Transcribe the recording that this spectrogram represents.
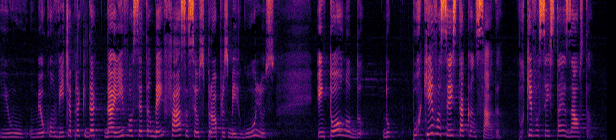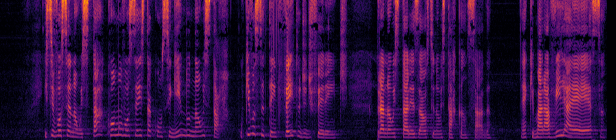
E o, o meu convite é para que da, daí você também faça seus próprios mergulhos em torno do, do por que você está cansada, por que você está exausta. E se você não está, como você está conseguindo não estar? O que você tem feito de diferente para não estar exausta e não estar cansada? Né? Que maravilha é essa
